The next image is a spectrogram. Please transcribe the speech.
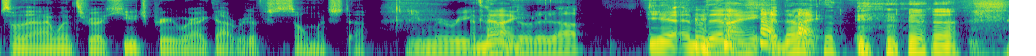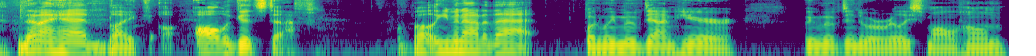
so then I went through a huge period where I got rid of so much stuff. You Marie And then I- it up. Yeah, and then I and then I then I had like all the good stuff. Well, even out of that, when we moved down here, we moved into a really small home.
